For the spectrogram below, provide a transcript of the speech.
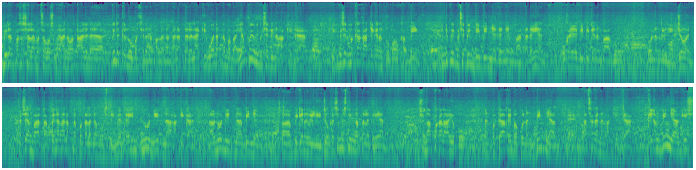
bilang pasasalamat sa Allah subhanahu wa ta'ala na pinagkaluban sila ng Allah ng anak na lalaki o anak na babae. Yan po yung ibig sabihin ng akika. Ibig sabihin, magkakate ka ng tupa o kambing. Hindi po ibig sabihin bibinyagan yung bata na yan. O kaya bibigyan ng bagong o ng religion. Kasi ang bata, pinanganak na po talagang Muslim yan. Kaya no need na akika, uh, no need na binyag, uh, bigyan ng religion. Kasi Muslim na talaga yan. So napakalayo po ng pagkakaiba po ng binyag at saka ng akika. Okay, ang binyag is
